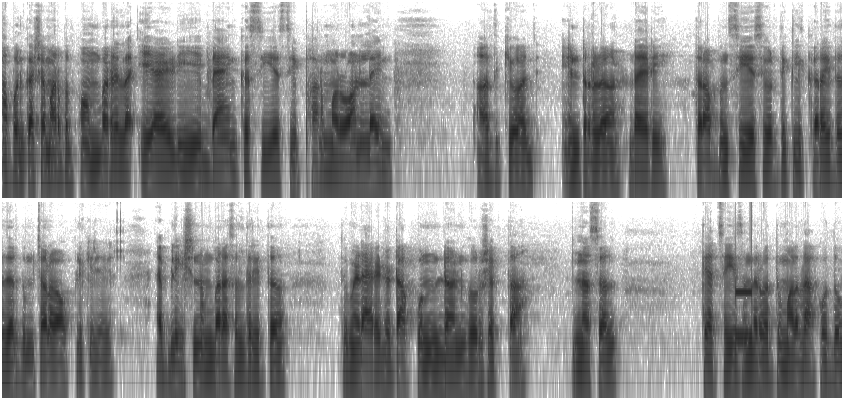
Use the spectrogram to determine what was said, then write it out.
आपण कशामार्फत फॉर्म भरलेला A I D bank C S C farmer online किंवा इंटरनल डायरी तर आपण सी एस सीवरती क्लिक करा. इथं जर तुमच्याला ॲप्लिकेशन ॲप्लिकेशन नंबर असेल तर इथं तुम्ही डायरेक्ट टाकून डन करू शकता. नसल त्याचंही संदर्भात तुम्हाला दाखवतो.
